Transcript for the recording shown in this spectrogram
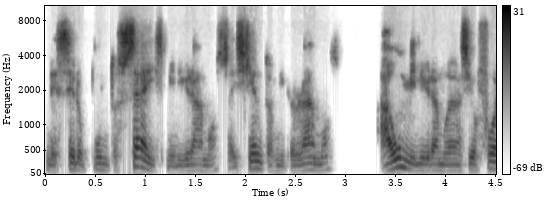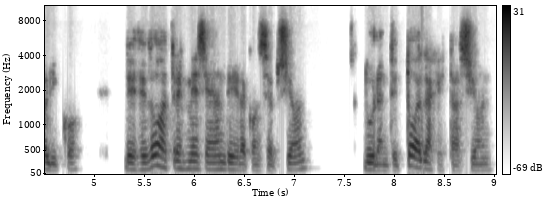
de 0.6 miligramos, 600 microgramos, a 1 miligramo de ácido fólico, desde 2 a 3 meses antes de la concepción, durante toda la gestación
